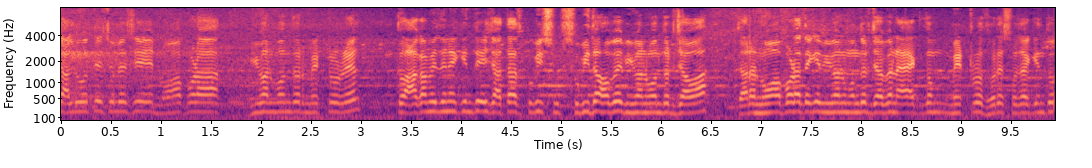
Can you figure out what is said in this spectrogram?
চালু হতে চলেছে নোয়াপাড়া বিমানবন্দর মেট্রো রেল। তো আগামী দিনে কিন্তু এই যাতায়াত খুবই সুবিধা হবে বিমানবন্দর যাওয়া। যারা নোয়াপাড়া থেকে বিমানবন্দর যাবেন, একদম মেট্রো ধরে সোজা কিন্তু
